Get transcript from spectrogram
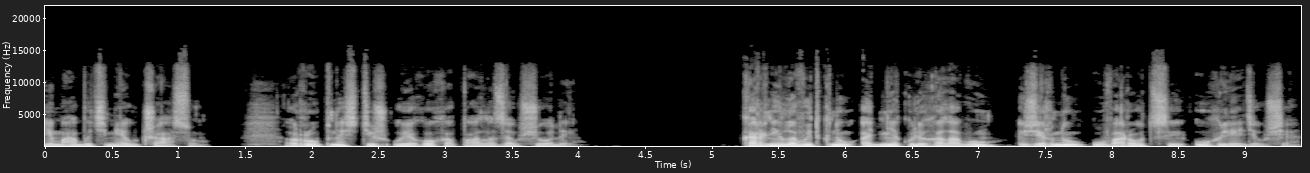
І мабыць меў часу. Рупнасці ж у яго хапала заўсёды. Карніла выткнуў аднекуль галаву зірнуў у вароцы угледзеўся.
